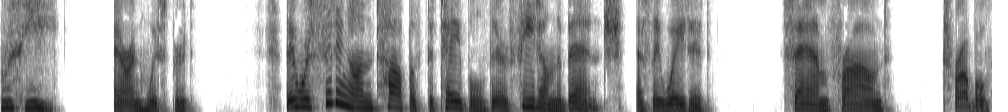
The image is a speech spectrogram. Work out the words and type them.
Who's he? Erin whispered. They were sitting on top of the table, their feet on the bench, as they waited. Sam frowned. Trouble.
